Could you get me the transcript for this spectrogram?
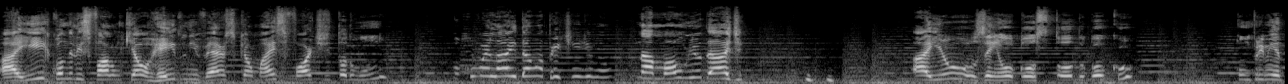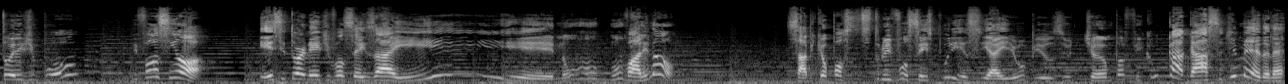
Aí, quando eles falam que é o rei do universo, que é o mais forte de todo mundo, o Goku vai lá e dá um apertinho de mão. Na maior humildade. Aí o Zenho gostou do Goku, cumprimentou ele de boa e falou assim: ó, esse torneio de vocês aí não, não, não vale não. Sabe que eu posso destruir vocês por isso. E aí o Bills e o Champa ficam um cagaço de medo, né?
